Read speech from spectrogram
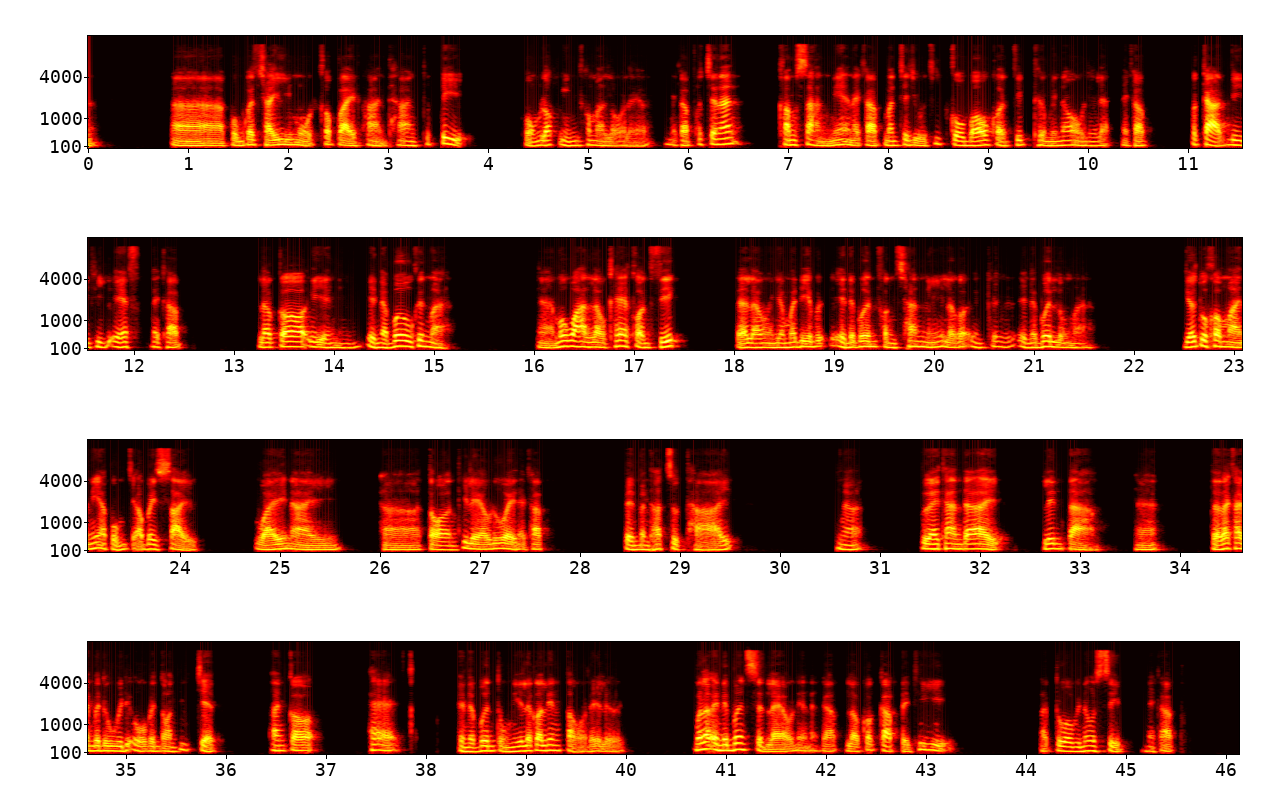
ผมก็ใช้รีโมทเข้าไปผ่านทาง Putty ผมล็อกอินเข้ามารอแล้วนะครับ เพราะฉะนั้นคำสั่งนี้นะครับ มันจะอยู่ที่ global config terminal นี่แหละนะครับ ประกาศ VPF นะครับ แล้วก็ en enable ขึ้นมาเมื่อวานเราแค่ config แต่เรายังไม่ได้ enable ฟังก์ชันนี้เราก็ enable ลงมา เดี๋ยวตัวคอมมานี้ผมจะเอาไปใส่ไว้ในอตอนที่แล้วด้วยนะครับ เป็นบรรทัดสุดท้าย นะเพื่อให้ท่านได้เล่นตามนะแต่ถ้าใครมาดูวิดีโอเป็นตอนที่7ท่านก็แค่ enable ตรงนี้แล้วก็เล่นต่อได้เลย เมื่อเรา enable เสร็จแล้วเนี่ยนะครับ เราก็กลับไปที่ตัว Windows 10 นะครับ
